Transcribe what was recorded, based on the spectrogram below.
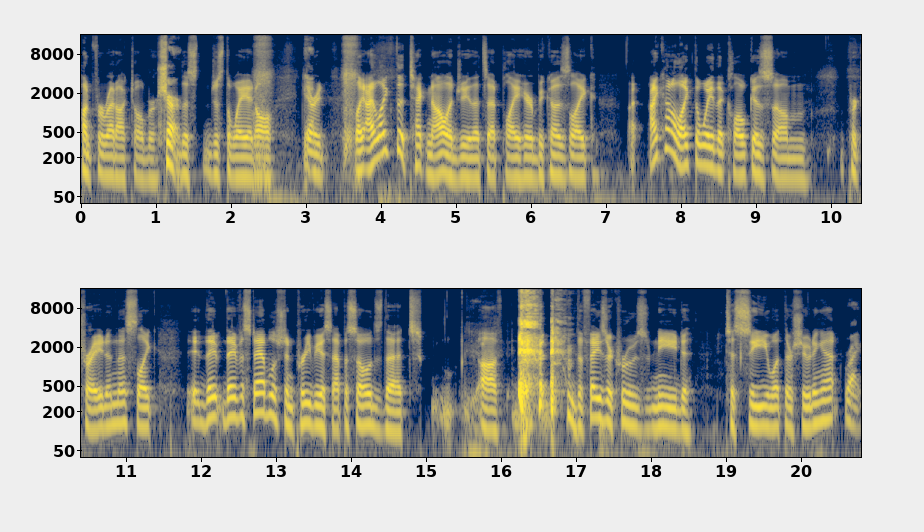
Hunt for Red October. Sure. This just the way it all Yeah. carried. Like I like the technology that's at play here because like I, I kind of like the way that Cloak is um portrayed in this. Like it- they they've established in previous episodes that uh, the phaser crews need to see what they're shooting at. right.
